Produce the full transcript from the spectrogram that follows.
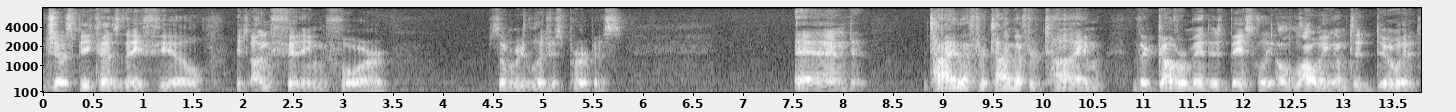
just because they feel it's unfitting for some religious purpose. And time after time after time, the government is basically allowing them to do it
